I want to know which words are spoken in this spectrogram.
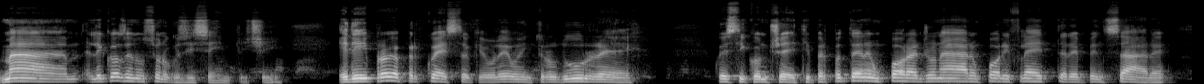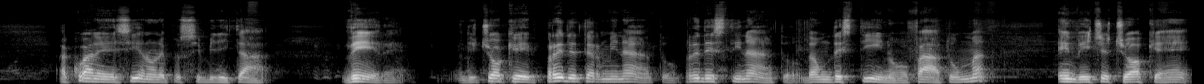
Ma le cose non sono così semplici ed è proprio per questo che volevo introdurre questi concetti, per poter un po' ragionare, un po' riflettere, pensare a quali siano le possibilità vere di ciò che è predeterminato, predestinato da un destino fatum e invece ciò che è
